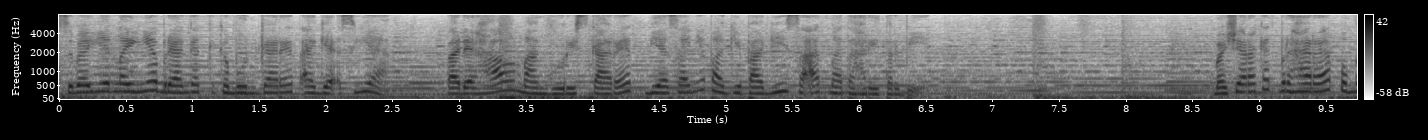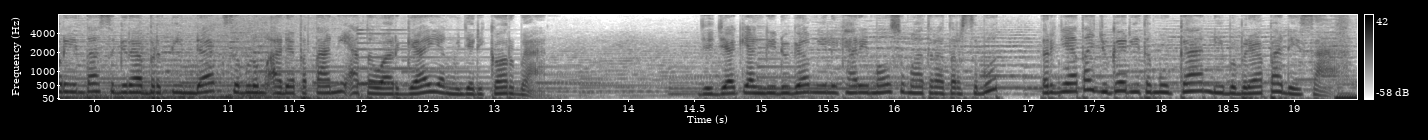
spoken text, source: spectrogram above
Sebagian lainnya berangkat ke kebun karet agak siang, padahal mangguris karet biasanya pagi-pagi saat matahari terbit. Masyarakat berharap pemerintah segera bertindak sebelum ada petani atau warga yang menjadi korban. Jejak yang diduga milik harimau Sumatera tersebut ternyata juga ditemukan di beberapa desa.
